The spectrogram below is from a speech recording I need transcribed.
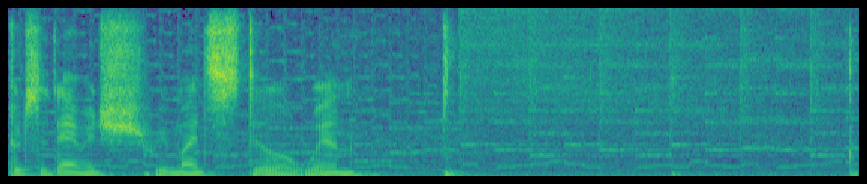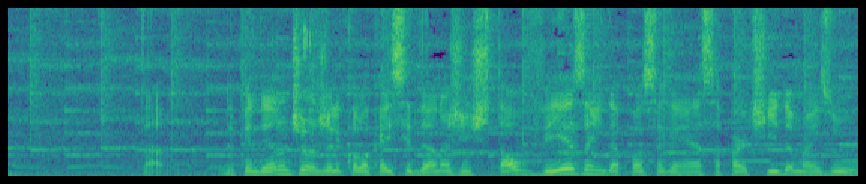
puts the damage, we might still win. Tá. Dependendo de onde ele colocar esse dano, a gente talvez ainda possa ganhar essa partida, mas o.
